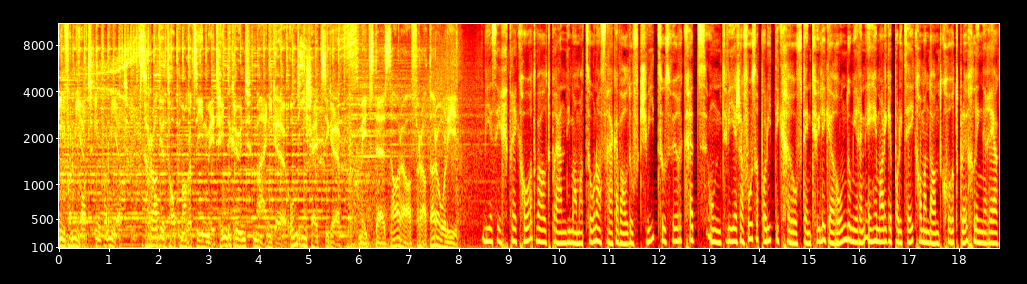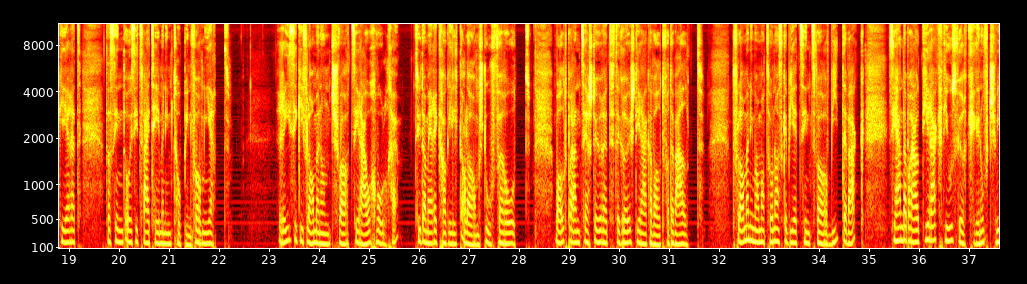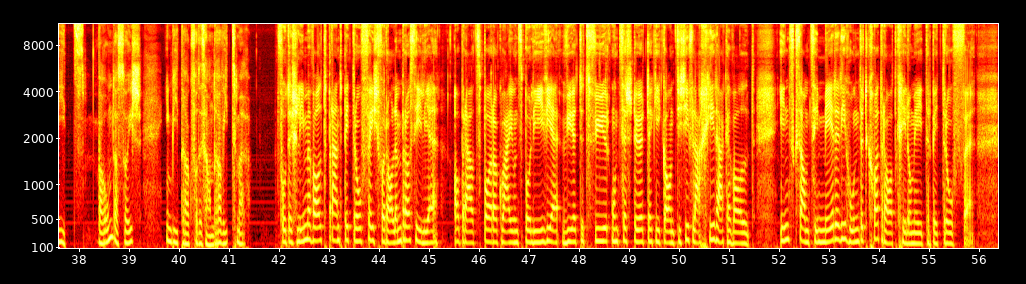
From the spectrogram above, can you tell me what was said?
informiert. informiert. Das Radio Top Magazin mit Hintergrund, Meinungen und Einschätzungen mit der Sarah Frataroli. Wie sich die Rekordwaldbrände im Amazonas-Regenwald auf die Schweiz auswirken und wie Schaffhauser Politiker auf die Enthüllungen rund um ihren ehemaligen Polizeikommandant Kurt Blöchlinger reagieren, das sind unsere zwei Themen im Top informiert. Riesige Flammen und schwarze Rauchwolken. Südamerika gilt Alarmstufe Rot. Waldbrände zerstören den grössten Regenwald der Welt. Die Flammen im Amazonasgebiet sind zwar weit weg, sie haben aber auch direkte Auswirkungen auf die Schweiz. Warum das so ist, im Beitrag von Sandra Wittmer. Von den schlimmen Waldbränden betroffen ist vor allem Brasilien aber auch in Paraguay und in Bolivien wütet Feuer und zerstört eine gigantische Fläche Regenwald. Insgesamt sind mehrere hundert Quadratkilometer betroffen.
